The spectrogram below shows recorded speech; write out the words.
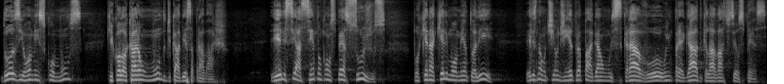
Doze homens comuns que colocaram o mundo de cabeça para baixo. E eles se assentam com os pés sujos, porque naquele momento ali, eles não tinham dinheiro para pagar um escravo ou um empregado que lavasse os seus pés.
